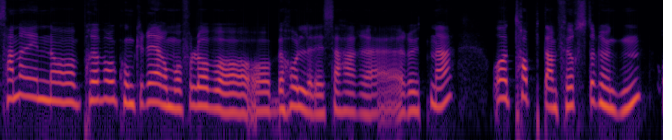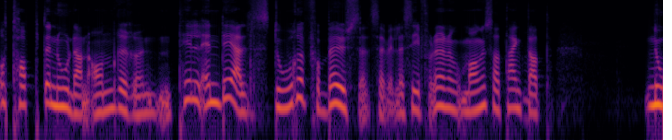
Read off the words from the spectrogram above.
sender inn og prøver å konkurrere om å få lov å, å beholde disse her rutene. Og har tapt den første runden, og tapte nå den andre runden. Til en del store forbauselse, vil jeg si. For det er mange som har tenkt at nå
